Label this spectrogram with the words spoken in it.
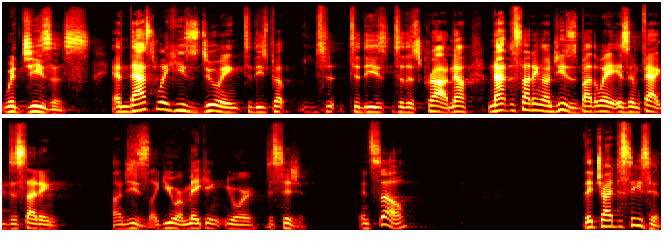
with Jesus. And that's what he's doing to these to, to these to this crowd. Now, not deciding on Jesus, by the way, is in fact deciding on Jesus. Like you are making your decision. And so they tried to seize him.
